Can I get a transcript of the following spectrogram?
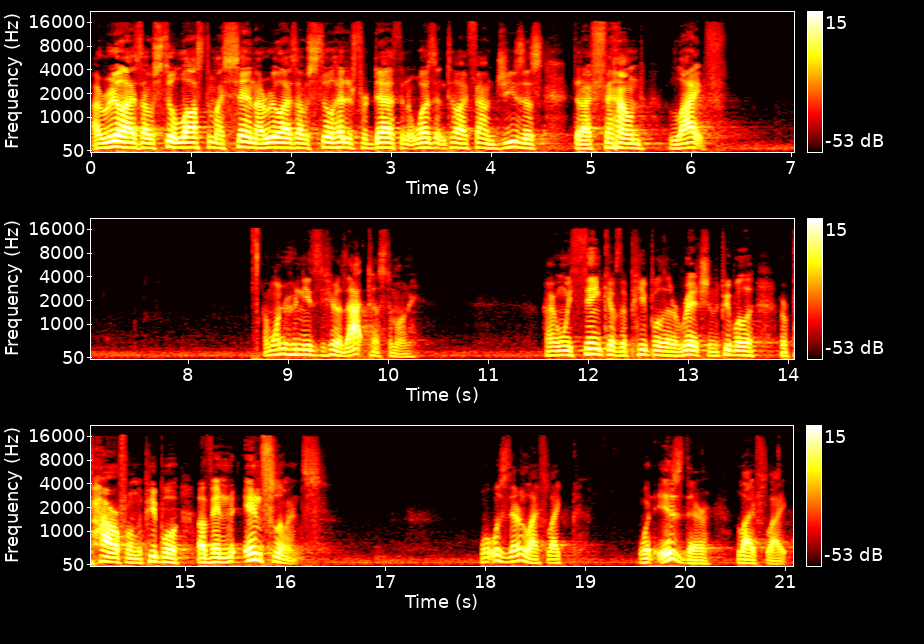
I realized I was still lost in my sin. I realized I was still headed for death. And it wasn't until I found Jesus that I found life. I wonder who needs to hear that testimony. Right, when we think of the people that are rich and the people that are powerful and the people of influence, what was their life like? What is their life like?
